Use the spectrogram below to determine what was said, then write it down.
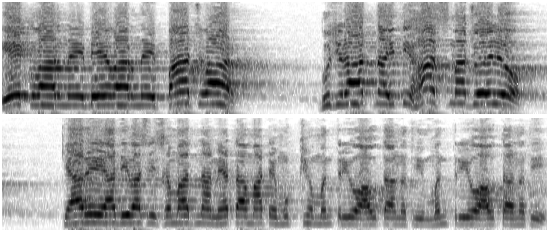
એક વાર નહીં, બે વાર નહીં, પાંચ વાર ગુજરાતના ઇતિહાસમાં જોઈ લો ક્યારેય આદિવાસી સમાજના નેતા માટે મુખ્યમંત્રીઓ આવતા નથી, મંત્રીઓ આવતા નથી.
